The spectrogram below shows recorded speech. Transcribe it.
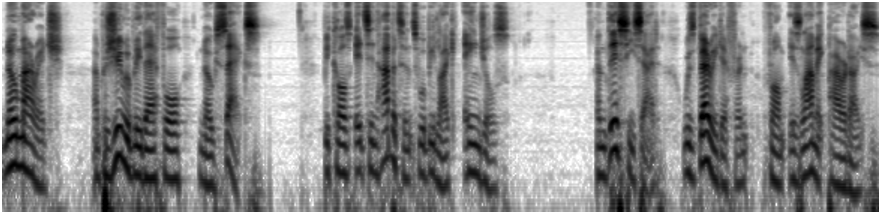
no marriage, and presumably therefore no sex, because its inhabitants will be like angels. And this, he said, was very different from Islamic paradise.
